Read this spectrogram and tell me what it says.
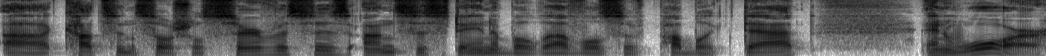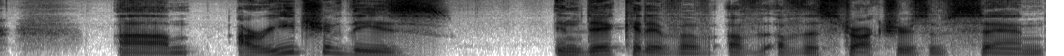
uh, cuts in social services, unsustainable levels of public debt, and war. Um, are each of these indicative of, of, of the structures of sin?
